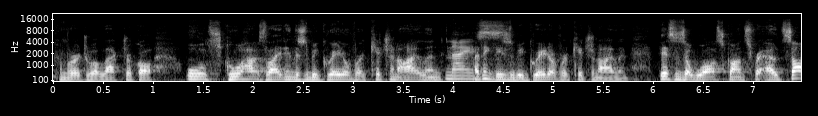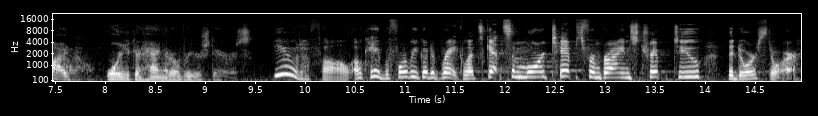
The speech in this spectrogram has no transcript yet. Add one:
converted to electrical. Old schoolhouse lighting. This would be great over a kitchen island. Nice. I think these would be great over a kitchen island. This is a wall sconce for outside, or you can hang it over your stairs. Beautiful. Okay, before we go to break, let's get some more tips from Brian's trip to the door store.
